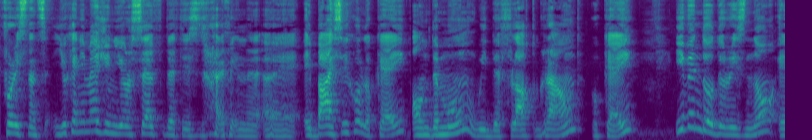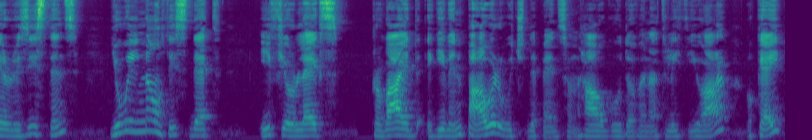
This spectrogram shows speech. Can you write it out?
for instance, you can imagine yourself that is driving a, a, bicycle, okay, on the moon with the flat ground, okay. Even though there is no air resistance, you will notice that if your legs provide a given power, which depends on how good of an athlete you are, okay,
